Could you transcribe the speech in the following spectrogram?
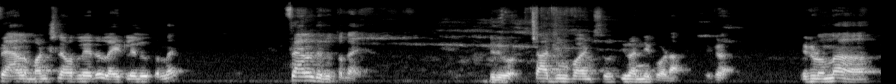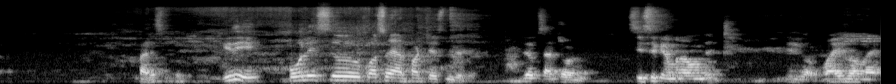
ఫ్యాన్లు మనుషులు ఎవరు లేరు లైట్లు వెలుగుతున్నాయి. ఫ్యాన్లు తిరుగుతున్నాయి. ఇదిగో ఛార్జింగ్ పాయింట్స్ ఇవన్నీ కూడా. ఇక్కడ ఇక్కడ ఉన్న పరిస్థితి. ఇది పోలీసు కోసం ఏర్పాటు చేసింది ఇది. ఇది ఒకసారి చూడండి. సీసీ కెమెరా ఉంది. ఇదిగో వైర్లు ఉన్నాయి.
